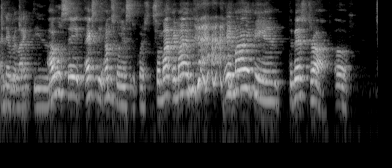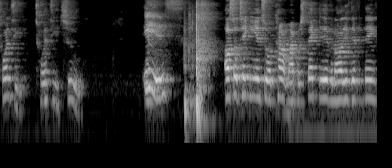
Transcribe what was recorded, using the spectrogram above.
I never liked you. I will say, actually, I'm just gonna answer the question. So my in my in my opinion, the best drop of 2022 is also taking into account my perspective and all these different things,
